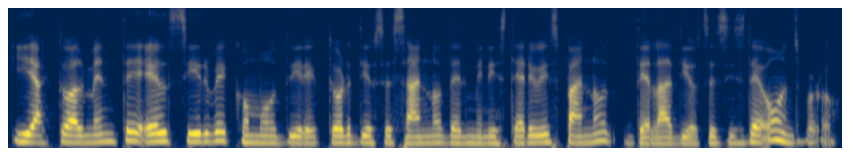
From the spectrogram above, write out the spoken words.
Y actualmente él sirve como director diocesano del Ministerio Hispano de la Diócesis de Owensboro.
